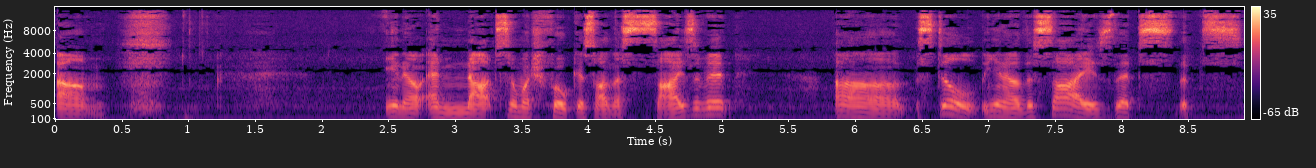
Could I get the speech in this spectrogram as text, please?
um, you know, and not so much focus on the size of it, uh, still, you know, the size, that's, that's,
